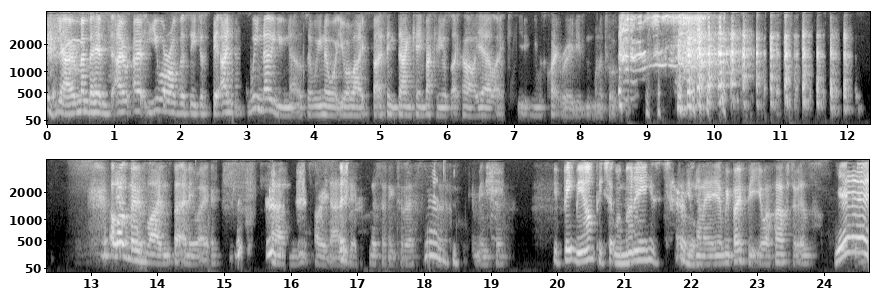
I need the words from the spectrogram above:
yeah, I remember him. I, I, you were obviously just. I we know you now, so we know what you were like. But I think Dan came back and he was like, "Oh yeah, like he, he was quite rude. He didn't want to talk." Along those lines, but anyway. Um, sorry, Dan, if you're listening to this. Uh, I mean to. He beat me up. He took my money. It's terrible. Money. Yeah, we both beat you up afterwards. Yeah,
